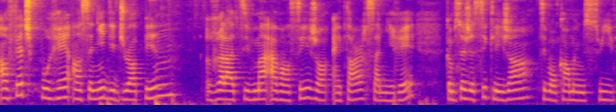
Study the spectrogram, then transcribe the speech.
en fait, je pourrais enseigner des drop-in relativement avancés, genre inter, ça m'irait. Comme ça, je sais que les gens, tu sais, vont quand même suivre.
